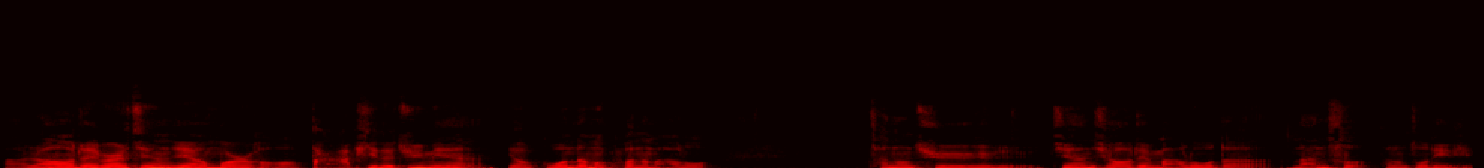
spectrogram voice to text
啊，然后这边金井街和莫尔口大批的居民要过那么宽的马路，才能去金安桥这马路的南侧才能坐地铁。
